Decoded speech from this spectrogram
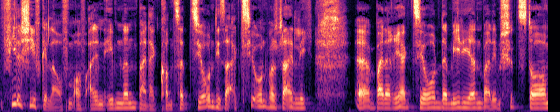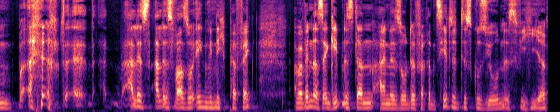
viel schiefgelaufen auf allen Ebenen, bei der Konzeption dieser Aktion wahrscheinlich, äh, bei der Reaktion der Medien, bei dem Shitstorm. alles, alles war so irgendwie nicht perfekt. Aber wenn das Ergebnis dann eine so differenzierte Diskussion ist wie hier,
